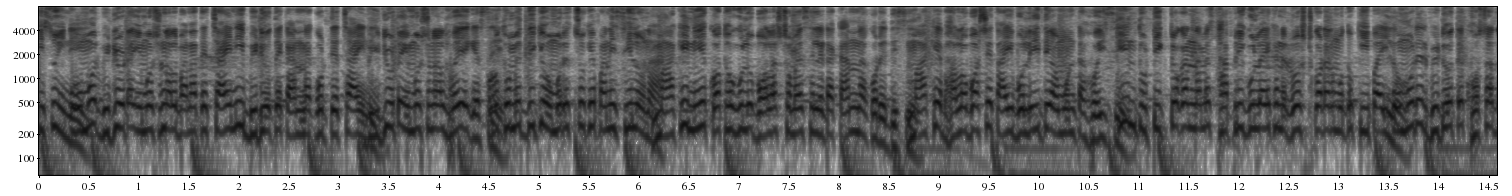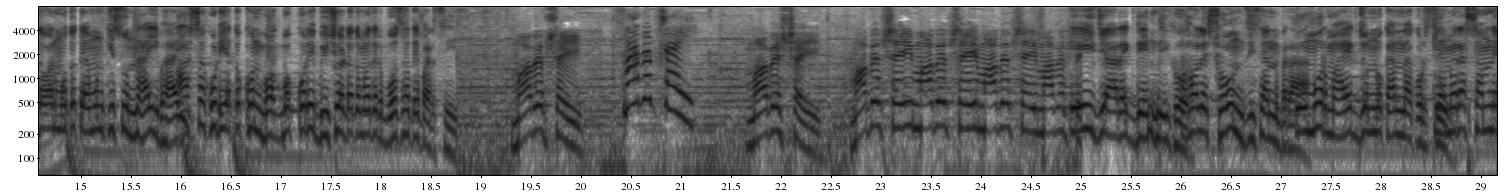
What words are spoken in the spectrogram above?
কিছুই নেই। ওমর ভিডিওটা ইমোশনাল বানাতে চাইনি ভিডিওতে কান্না করতে চাইনি ভিডিওটা ইমোশনাল হয়ে গেছে। প্রথমের দিকে ওমরের চোখে পানি ছিল না। মাকে নিয়ে কথাগুলো বলার সময় ছেলেটা কান্না করে দিছে। মাকে ভালোবাসে তাই বলেই তো এমনটা হয়েছে। কিন্তু টিকটকার নামে ছাপড়িগুলো এখানে রোস্ট করার মতো কি পাইলো? ওমরের ভিডিওতে খোসা দেওয়ার মতো তেমন কিছু নাই ভাই। আশা করি এতক্ষণ বকবক করে বিষয়টা তোমাদের বোঝাতে পারছি। মা ব্যবসায়ী। মা ব্যবসায়ী। মা ব্যবসায়ী। মা ব্যবসায়ী মা ব্যবসায়ী মা ব্যবসায়ী মা ব্যবসায়ী। এই যে আরেক ডেন্ডিখোর। তাহলে শোন জিসান ব্রা। ওমর মায়ের জন্য কান্না করছে। ক্যামেরার সামনে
